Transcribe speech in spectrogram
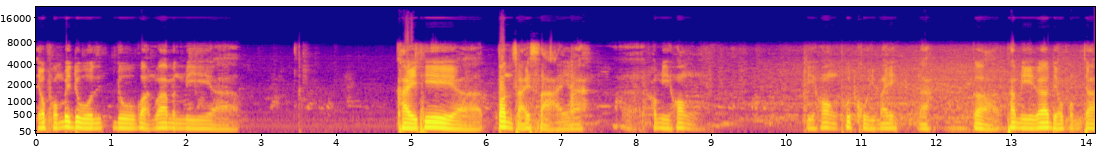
เดี๋ยวผมไปดูดูก่อนว่ามันมีใครที่ต้นสายสายนะเขามีห้องมีห้องพูดคุยไหมนะก็ถ้ามีแล้วเดี๋ยวผมจะ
